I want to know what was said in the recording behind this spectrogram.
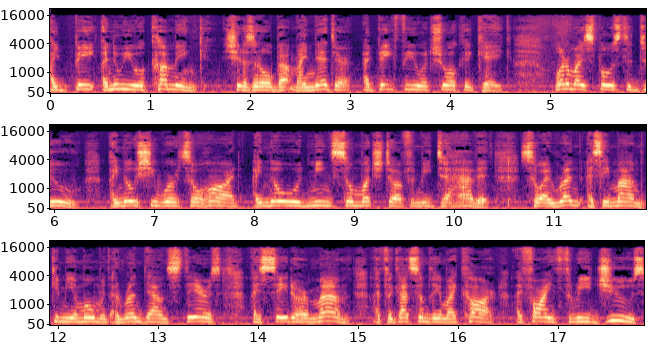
I bake. I knew you were coming. She doesn't know about my neder. I baked for you a chocolate cake. What am I supposed to do? I know she worked so hard. I know it would mean so much to her for me to have it. So I run. I say, "Mom, give me a moment." I run downstairs. I say to her, "Mom, I forgot something in my car." I find three Jews,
